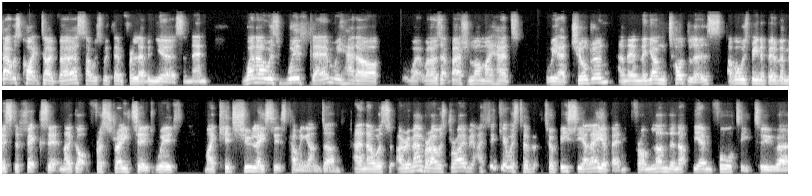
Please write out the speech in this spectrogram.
that was quite diverse. I was with them for 11 years. And then when I was with them, we had our when I was at Lomb, I had we had children and then the young toddlers. I've always been a bit of a Mr. Fix It, and I got frustrated with my kids' shoelaces coming undone. And I was, I remember I was driving, I think it was to, to a BCLA event from London up the M40 to uh,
